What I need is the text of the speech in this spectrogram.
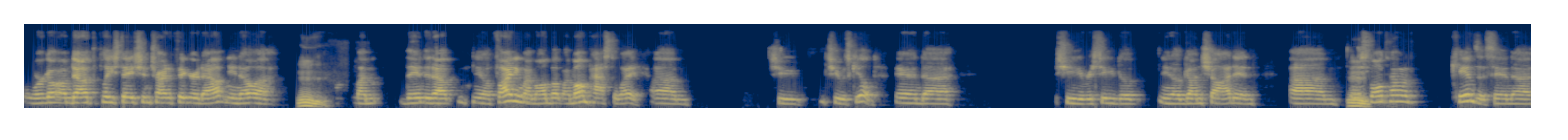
we're going, I'm down at the police station trying to figure it out. And, you know, uh, mm. my, they ended up, you know, finding my mom, but my mom passed away. Um, she, she was killed and, uh, she received a, you know, gunshot and, um, mm. in a mm. small town of Kansas, and uh,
